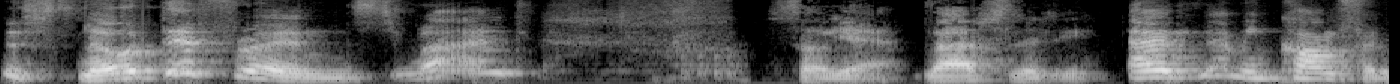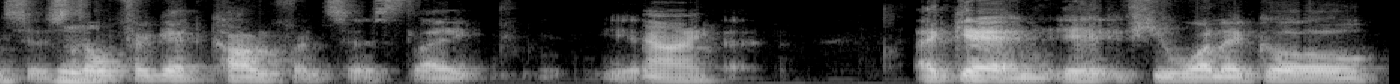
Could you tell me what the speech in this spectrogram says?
There's no difference, right? So yeah, absolutely. And I mean conferences. Mhm. Don't forget conferences. Like you know, no again, if you want to go,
